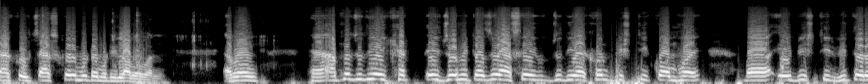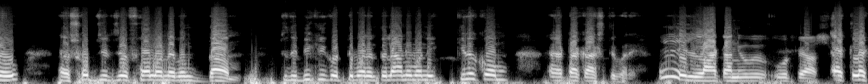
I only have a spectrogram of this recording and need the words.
কাকুল চাষ করে মোটামুটি লাভবান। এবং আহ, আপনার যদি এই ক্ষেত এই জমিটা যে আছে যদি এখন বৃষ্টি কম হয় বা এই বৃষ্টির ভিতরেও সবজির যে ফলন এবং দাম যদি বিক্রি করতে পারেন তাহলে আনুমানিক কীরকম টাকা আসতে পারে? এই লাকানি উঠে আস। এক লাখ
